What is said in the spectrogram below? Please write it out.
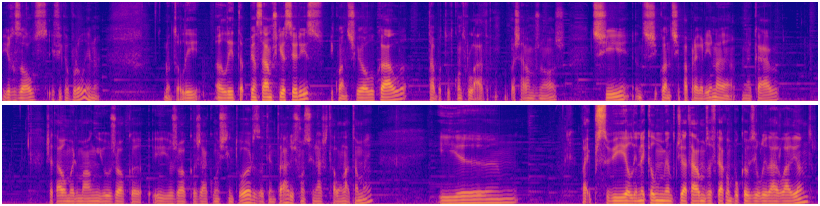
e resolve-se e fica por ali, não é? Pronto, ali, ali pensámos que ia ser isso, e quando cheguei ao local estava tudo controlado. Baixávamos nós, Desci, desci, quando desci para a pregaria na, na cave, já estava o meu irmão e o Joca, e o Joca já com extintores a tentar, e os funcionários que estavam lá também. E uh, percebi ali naquele momento que já estávamos a ficar com pouca visibilidade lá dentro,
